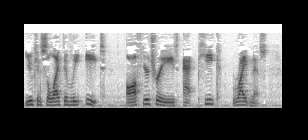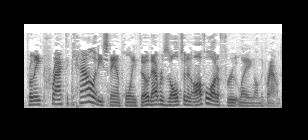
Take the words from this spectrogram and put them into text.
You can selectively eat off your trees at peak ripeness. From a practicality standpoint, though, that results in an awful lot of fruit laying on the ground.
